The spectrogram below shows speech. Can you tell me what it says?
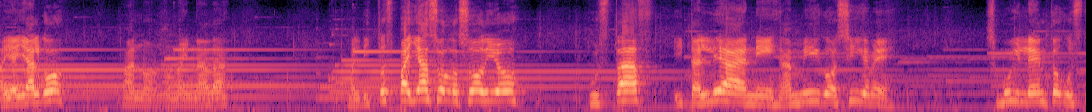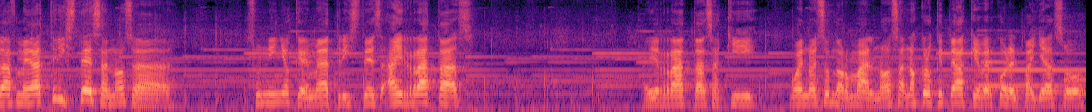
¿Ahí hay algo? Ah, no, no, no hay nada. Malditos payasos, los odio. Gustav Italiani, amigo, sígueme. Es muy lento, Gustav, me da tristeza, ¿no? O sea, es un niño que me da tristeza. Hay ratas. Hay ratas aquí. Bueno, eso es normal, ¿no? O sea, no creo que tenga que ver con el payaso.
